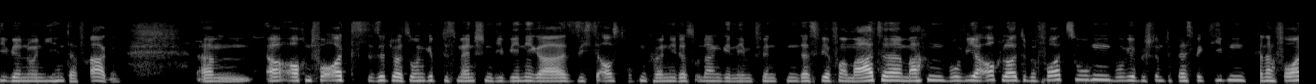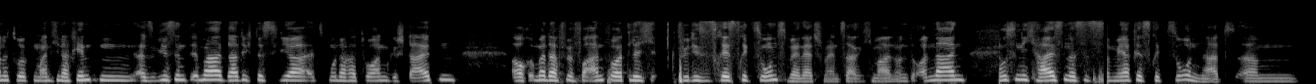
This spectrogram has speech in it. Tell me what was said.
die wir nur nie hinterfragen. Ähm, auch in Vor-Ort-Situationen gibt es Menschen, die weniger sich ausdrucken können, die das unangenehm finden, dass wir Formate machen, wo wir auch Leute bevorzugen, wo wir bestimmte Perspektiven nach vorne drücken, manche nach hinten. Also wir sind immer dadurch, dass wir als Moderatoren gestalten, auch immer dafür verantwortlich für dieses Restriktionsmanagement, sage ich mal. Und online muss nicht heißen, dass es mehr Restriktionen hat, ähm,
